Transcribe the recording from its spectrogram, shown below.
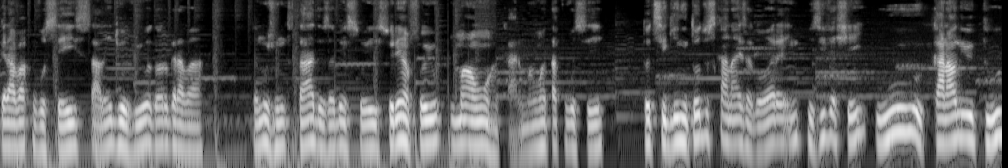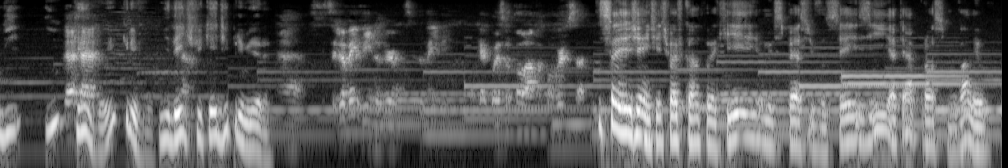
gravar com vocês. Além de ouvir, eu adoro gravar. Tamo junto, tá? Deus abençoe. Surian, foi uma honra, cara. Uma honra estar com você. Tô te seguindo em todos os canais agora. Inclusive, achei o canal no YouTube incrível, incrível. Me identifiquei de primeira. É, seja bem-vindo, viu? Seja bem-vindo. Qualquer coisa eu tô lá pra conversar. Isso aí, gente. A gente vai ficando por aqui. Eu me despeço de vocês e até a próxima. Valeu.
